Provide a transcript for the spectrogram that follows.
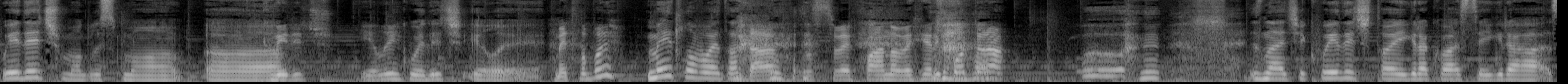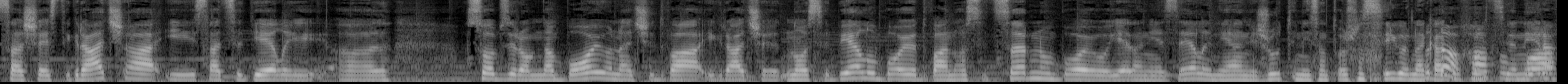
Quidditch, mogli smo... Uh, Quidditch ili? Quidditch ili... Metloboj? Metloboj, da. Da, za sve fanove Harry Pottera. znači Quidditch to je igra koja se igra sa šest igrača i sad se dijeli uh, s obzirom na boju, znači dva igrača nose bijelu boju, dva nose crnu boju, jedan je zelen, jedan je žuti, nisam točno sigurna pa kako funkcionira.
